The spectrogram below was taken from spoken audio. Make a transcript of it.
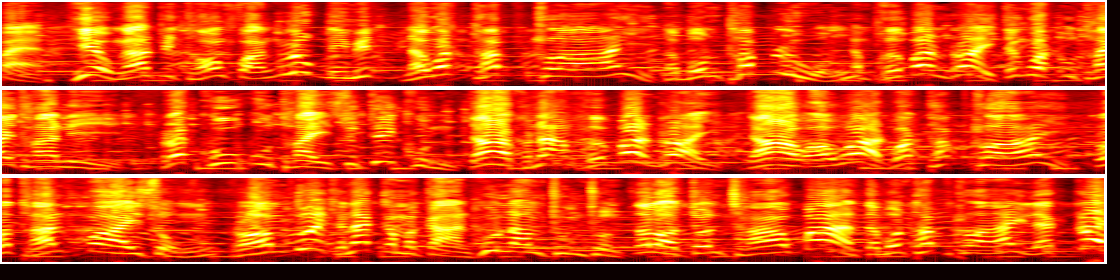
58 เที่ยวงานปิดทองฝังลูกนิมิตณวัดทับคล้ายตำบลทับหลวง อำเภอบ้านไร่ จังหวัดอุทัยธานี พระครูอุทัยสุทธิคุณ เจ้าคณะอำเภอบ้านไร่ เจ้าอาวาสวัดทับคล้าย ประธานฝ่ายสงฆ์ พร้อมด้วยคณะกรรมการผู้นำชุมชนตลอดจนชาวบ้านตำบลทับคล้ายและใกล้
